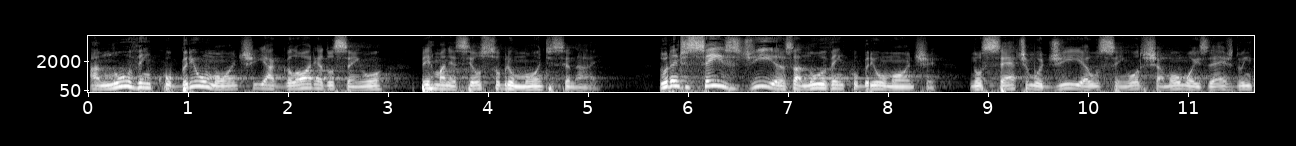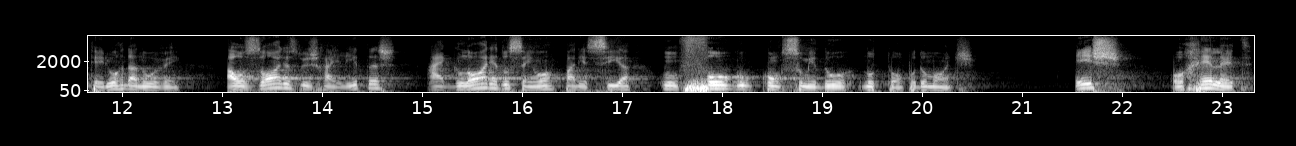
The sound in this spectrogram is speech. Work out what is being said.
a nuvem cobriu o monte e a glória do Senhor permaneceu sobre o monte Sinai. Durante seis dias a nuvem cobriu o monte. No sétimo dia, o Senhor chamou Moisés do interior da nuvem. Aos olhos dos israelitas, a glória do Senhor parecia um fogo consumidor no topo do monte. Esh, ou Helet,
